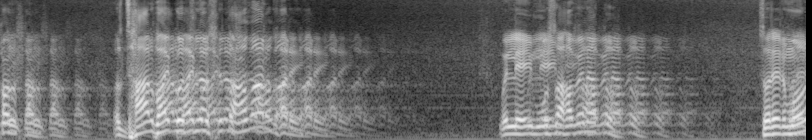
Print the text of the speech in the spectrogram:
সন্তান। ঝাড় ভয় করছিল সে তো আমার ঘরে। বললে এই মোসা হবে না তো? চোরের মন?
